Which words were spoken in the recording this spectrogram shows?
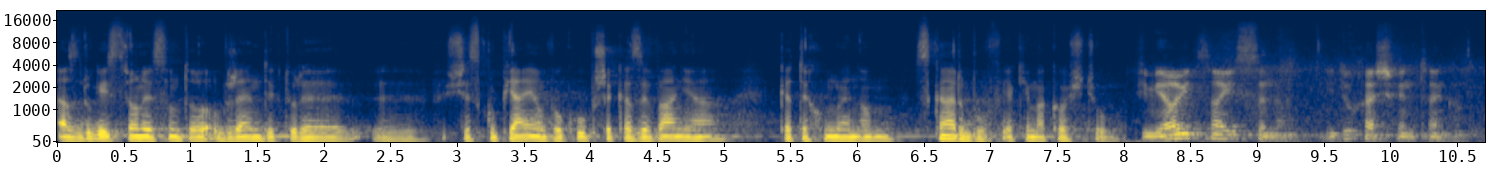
A z drugiej strony są to obrzędy, które y, się skupiają wokół przekazywania katechumenom skarbów, jakie ma Kościół. W imię Ojca i Syna i Ducha Świętego.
